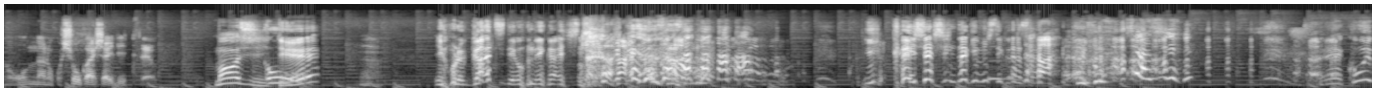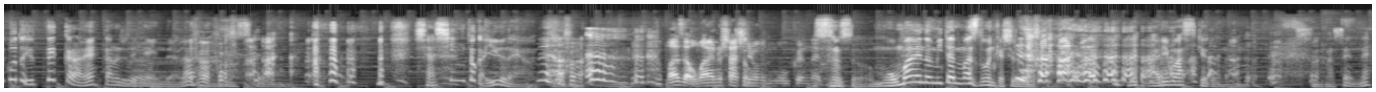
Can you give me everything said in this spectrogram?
の女の子紹介したいって言ってたよ。マジおでうん。いや、俺ガチでお願いして。一回写真だけ見せてください。ね、こういうこと言ってっからね、彼女できないんだよな。写真とか言うなよ。まずはお前の写真を送んないと。そうそう。お前の見た目まずどうにかしろよ。ありますけども。すいませんね。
